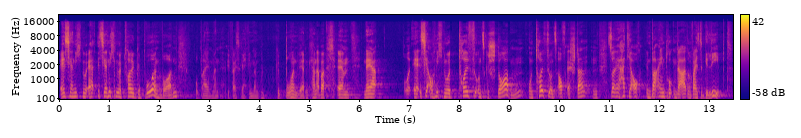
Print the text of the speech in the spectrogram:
Er ist ja nicht nur, er ist ja nicht nur toll geboren worden, wobei man, ich weiß gar nicht, wie man gut geboren werden kann, aber ähm, naja, er ist ja auch nicht nur toll für uns gestorben und toll für uns auferstanden, sondern er hat ja auch in beeindruckender Art und Weise gelebt.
